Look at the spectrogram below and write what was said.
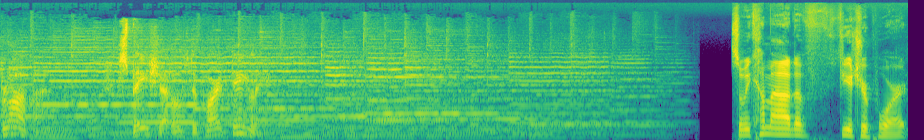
Brava. Space shuttles depart daily. So we come out of Futureport,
